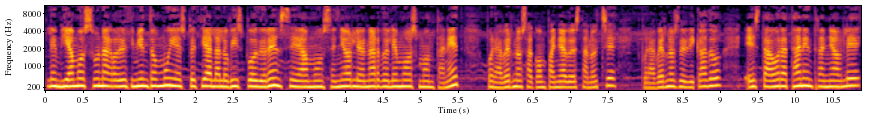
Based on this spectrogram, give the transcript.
Le enviamos un agradecimiento muy especial al obispo de Orense, a Monseñor Leonardo Lemos Montanet, por habernos acompañado esta noche, por habernos dedicado esta hora tan entrañable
